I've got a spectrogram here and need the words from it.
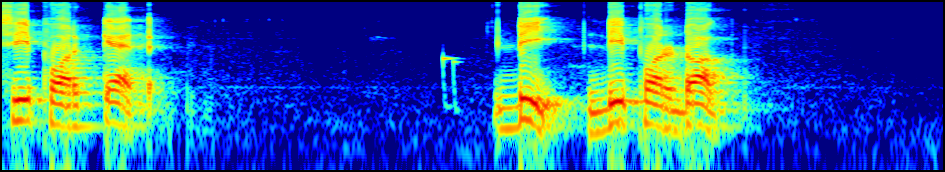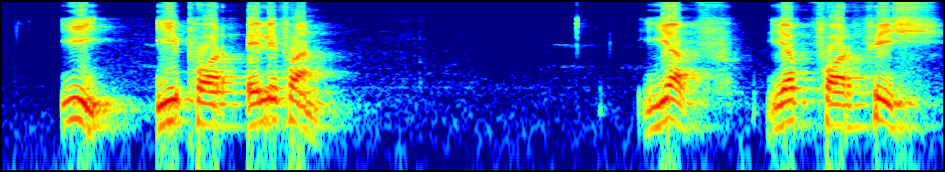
C for cat D. D for dog. E. E for elephant. F. F for fish.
